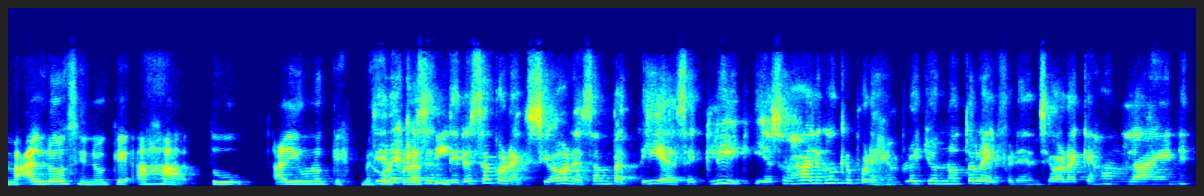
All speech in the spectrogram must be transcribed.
malos, sino que, ajá, tú, hay uno que es mejor Tienes que sentir esa conexión, esa empatía, ese clic. Y eso es algo que, por ejemplo, yo noto la diferencia ahora que es online.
